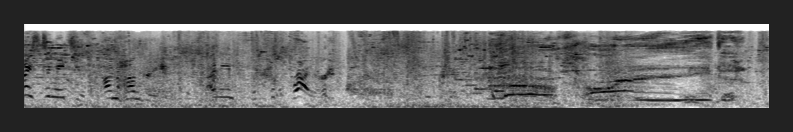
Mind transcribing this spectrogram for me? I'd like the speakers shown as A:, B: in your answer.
A: Nice to meet you. I'm hungry. I mean, Briar.
B: Killing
